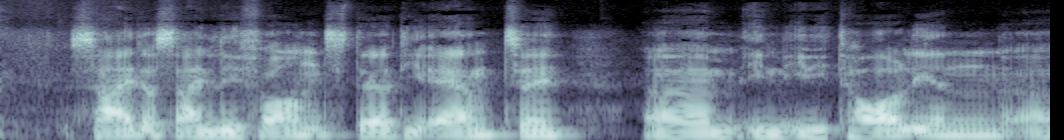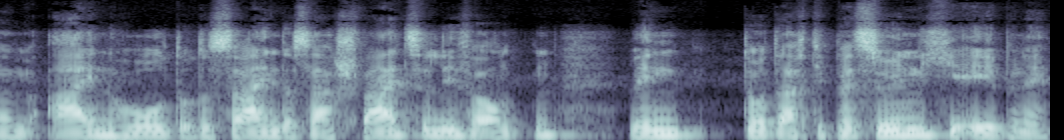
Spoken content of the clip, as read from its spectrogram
sei das ein Lieferant, der die Ernte ähm, in, in Italien ähm, einholt, oder seien das auch Schweizer Lieferanten, wenn dort auch die persönliche Ebene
